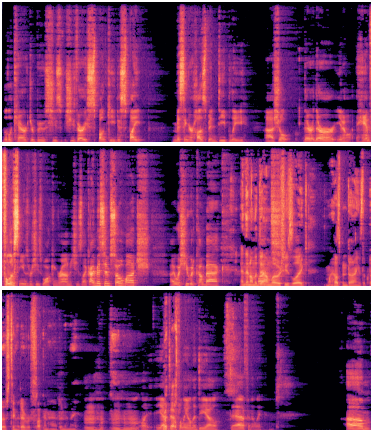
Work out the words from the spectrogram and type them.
little character boost. She's she's very spunky despite missing her husband deeply. Uh, she'll there there are you know a handful of scenes where she's walking around and she's like, I miss him so much. I wish he would come back. And then on the But- down low, she's like, "My husband dying is the best thing that ever fucking happened to me." Mm-hmm. mm-hmm. Like, yeah, definitely on the DL. Definitely. Um,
